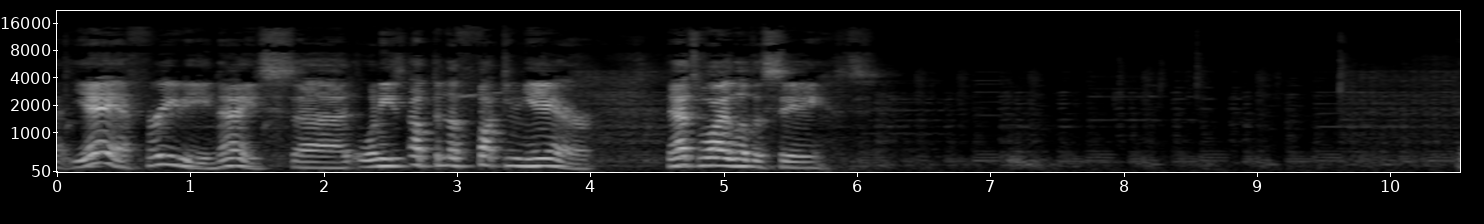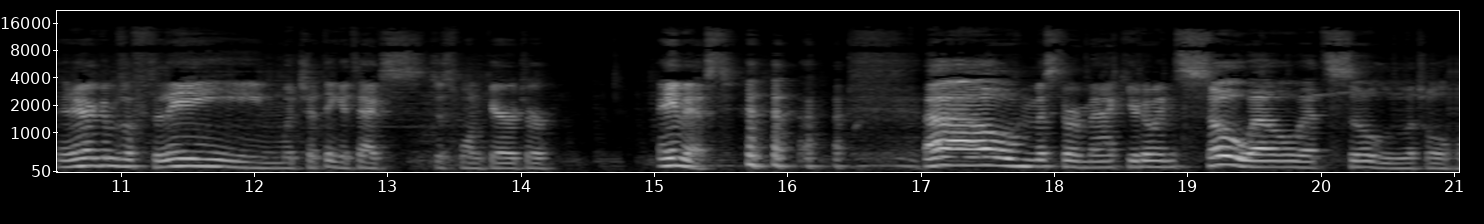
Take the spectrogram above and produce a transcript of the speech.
Uh, yeah, freebie, nice. Uh, when he's up in the fucking air. That's why I love to see. And here comes a flame, which I think attacks just one character. A missed. oh, Mr. Mack, you're doing so well at so little.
